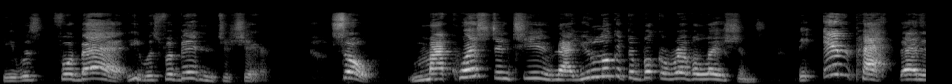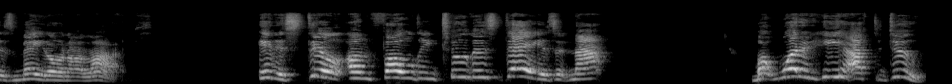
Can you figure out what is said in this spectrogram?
he was forbade, he was forbidden to share. So My question to you now, you look at the book of Revelations, the impact that has made on our lives. It is still unfolding to this day, is it not? But what did he have to do?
